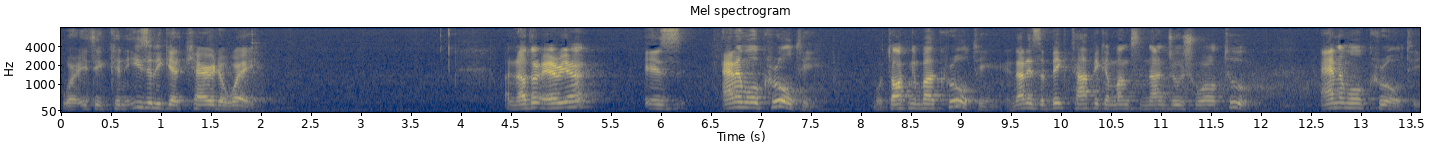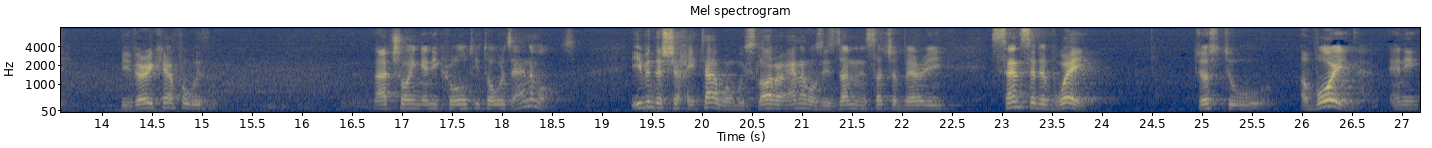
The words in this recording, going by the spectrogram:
where it it can easily get carried away. Another area is animal cruelty. We're talking about cruelty, and that is a big topic amongst the non Jewish world too. Animal cruelty. Be very careful with not showing any cruelty towards animals. Even the shahita, when we slaughter animals, is done in such a very sensitive way, just to avoid any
